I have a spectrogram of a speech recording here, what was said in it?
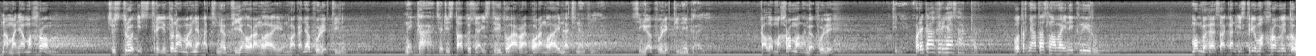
namanya mahram. Justru istri itu namanya ajnabiyah orang lain. Makanya boleh di nikah jadi statusnya istri itu orang, orang lain ajnabiyah. Sehingga boleh dinikahi. Kalau mahram malah nggak boleh dinikah. mereka akhirnya sadar. Oh ternyata selama ini keliru. Membahasakan istri mahram itu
